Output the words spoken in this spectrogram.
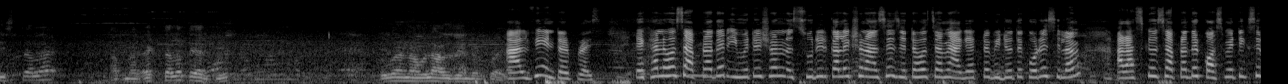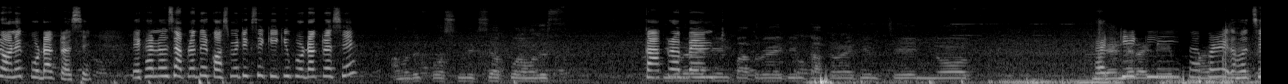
নিচতলা আপনার একতলাতে আর কি। আলভি এন্টারপ্রাইজ এখানে হচ্ছে আপনাদের ইমিটেশন চুরির কালেকশন আছে যেটা হচ্ছে আমি আগে একটা ভিডিওতে করেছিলাম। আর আজকে হচ্ছে আপনাদের কসমেটিক্সের অনেক প্রোডাক্ট আছে। এখানে হচ্ছে আপনাদের কসমেটিক্সে কি কি প্রোডাক্ট আছে? আমাদের কসমেটিক্সে আপু আমাদের কাঁকড়া ব্যান্ড আইটেম আইটেম কাঁকড়া আইটেম চেন নথ টিকলি তারপরে হচ্ছে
